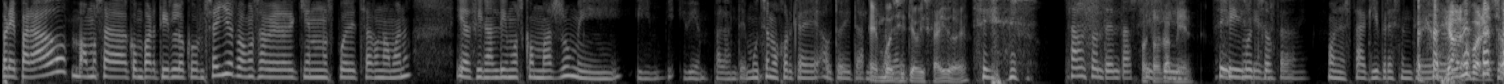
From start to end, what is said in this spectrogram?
preparado, vamos a compartirlo con sellos, vamos a ver quién nos puede echar una mano. Y al final dimos con más zoom y, y- y bien, para adelante. Mucho mejor que autoeditarnos. En buen sitio habéis caído, ¿eh? Sí. Estamos contentas. Sí, Vosotros sí. también. Sí, sí, mucho. también. Bueno, está aquí presente. Claro, por eso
